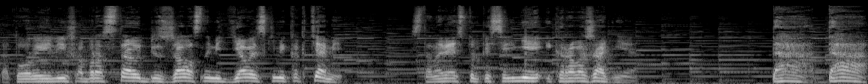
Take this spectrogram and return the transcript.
которые лишь обрастают безжалостными дьявольскими когтями, становясь только сильнее и кровожаднее. Да, да,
